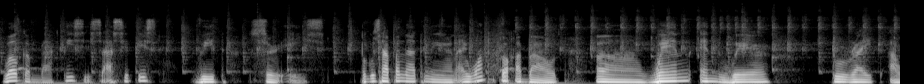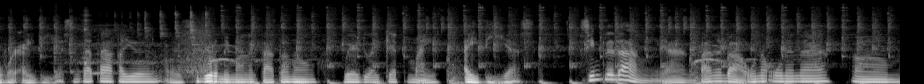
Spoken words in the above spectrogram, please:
Welcome back. This is Sassitis with Sir Ace. Pag-usapan natin ngayon, I want to talk about uh, when and where to write our ideas. Nagtataka kayo, or siguro may mga nagtatanong, where do I get my ideas? Simple lang. Yan. Paano ba? Unang-una na, um,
